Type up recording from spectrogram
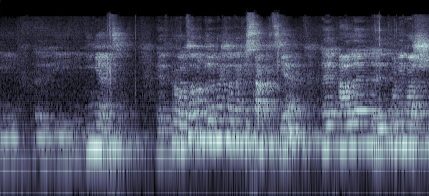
i, e, i, i Niemcom. E, Wprowadzono, proszę Państwa, takie sankcje, ale ponieważ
